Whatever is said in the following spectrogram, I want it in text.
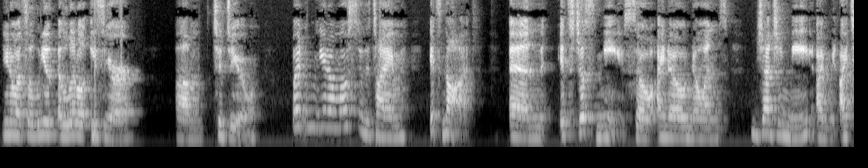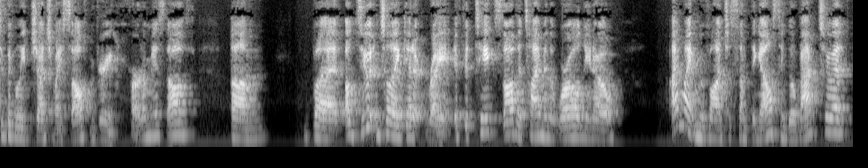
you know, it's a, li- a little easier um, to do. But, you know, most of the time, it's not and it's just me. So I know no one's judging me. I mean, I typically judge myself. I'm very hard on myself. Um, but I'll do it until I get it right. If it takes all the time in the world, you know, I might move on to something else and go back to it.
